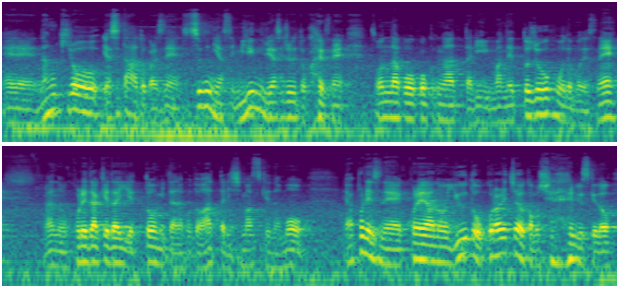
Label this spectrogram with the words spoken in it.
えー、何キロ痩せたとかですねすぐに痩せみるみる痩せるとかですねそんな広告があったり、まあ、ネット情報でもですねあのこれだけダイエットみたいなことがあったりしますけどもやっぱりですねこれあの言うと怒られちゃうかもしれないんですけど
